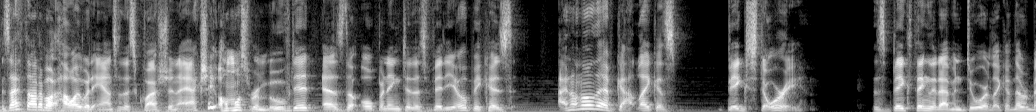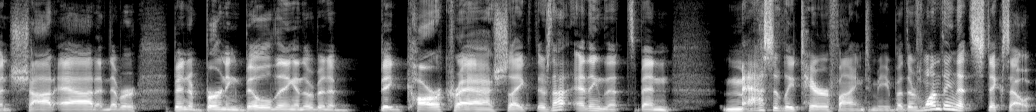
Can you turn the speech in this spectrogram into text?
As I thought about how I would answer this question, I actually almost removed it as the opening to this video because I don't know that I've got like a big story, this big thing that I've endured. Like I've never been shot at, I've never been in a burning building, I've never been a big car crash. Like there's not anything that's been massively terrifying to me, but there's one thing that sticks out.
